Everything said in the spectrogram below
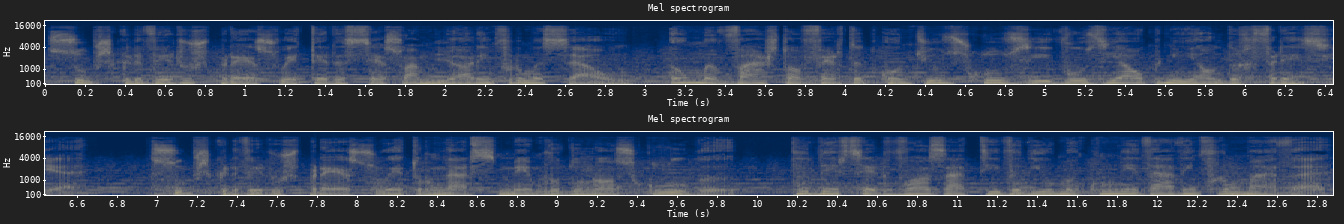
Subscrever o Expresso é ter acesso à melhor informação, a uma vasta oferta de conteúdos exclusivos e à opinião de referência. Subscrever o Expresso é tornar-se membro do nosso clube, poder ser voz ativa de uma comunidade informada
